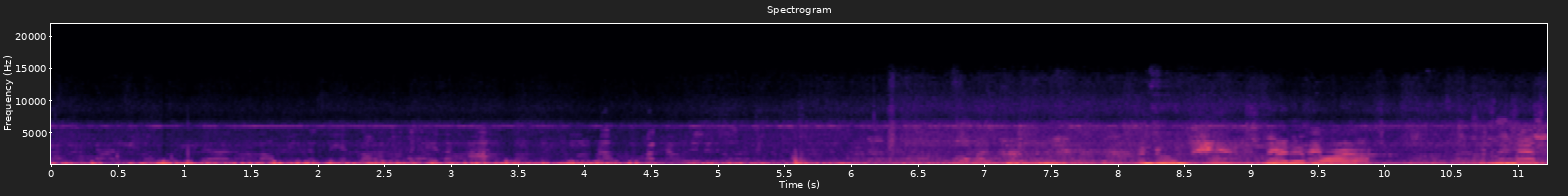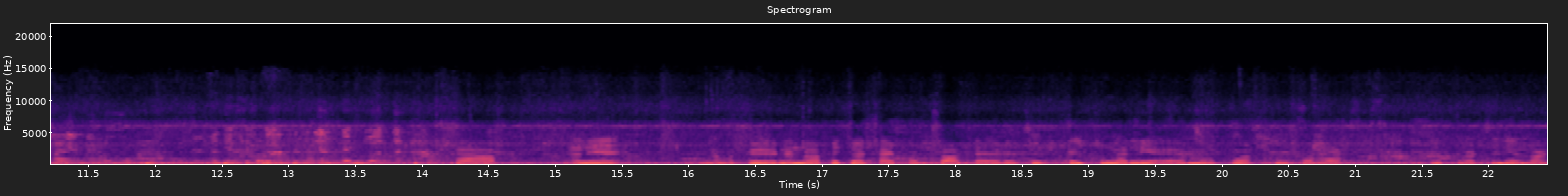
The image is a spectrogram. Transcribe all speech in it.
ราชการที่โรงเรียนเรามีนักเรียนร้องทุกข์นักเรียนนะคะนะก็แถวเรื่อย มันดูแม่ ไม่เรียบร้อยอะก็ดูแม่แต่งๆวันที่สิบเก้าที่เรียนเต็มยศนะคะครับ อันนี้นั่นก็คือนั่นเราไปตัวใช้ผลสอบแต่ได้ที่ติดชุนัดเรียนมาพวกคือว่าติดตัวที่เรียนร้อย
